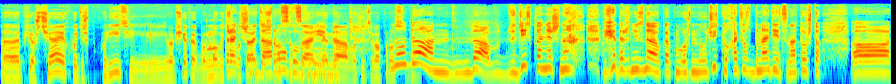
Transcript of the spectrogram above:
э, пьешь чай, ходишь покурить и, и вообще как бы много тратишь чего тратишь на, дорогу, на социальные, время. да, вот эти вопросы. Ну да. да, да. Здесь, конечно, я даже не знаю, как можно научить, но хотелось бы надеяться на то, что э,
